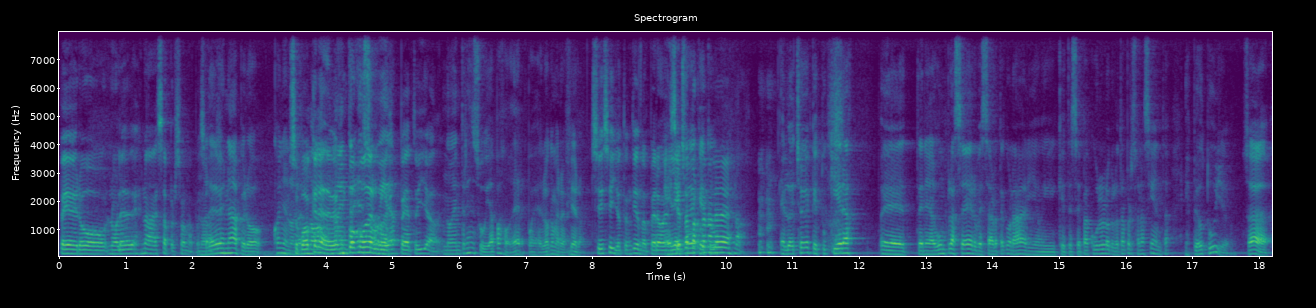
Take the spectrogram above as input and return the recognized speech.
Pero no le debes nada a esa persona. Pues, no le ¿sabes? debes nada, pero coño, no Supongo no- que le debes no un poco de vida- respeto y ya. No entres en su vida para joder, pues es lo que me refiero. Sí, sí, yo te entiendo. Pero en El cierta parte que no tú- le debes nada. El hecho de que tú quieras eh, tener algún placer, besarte con alguien y que te sepa culo lo que la otra persona sienta, es peor tuyo. O sea,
